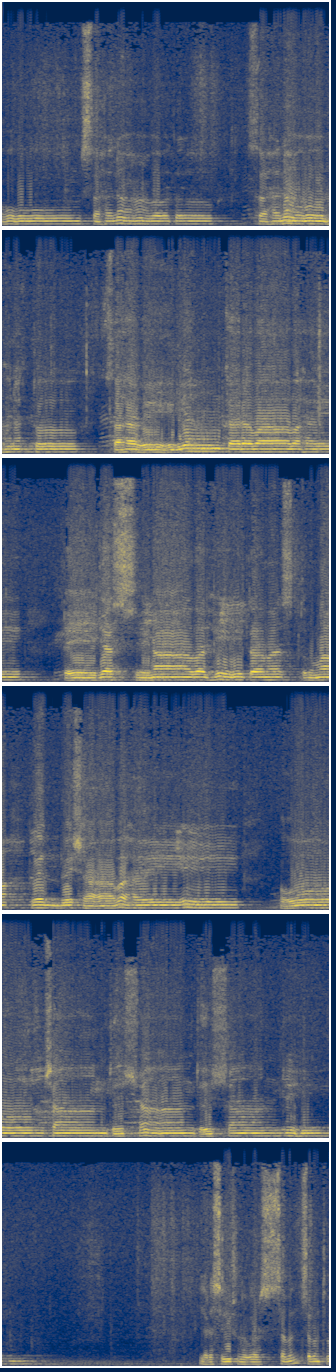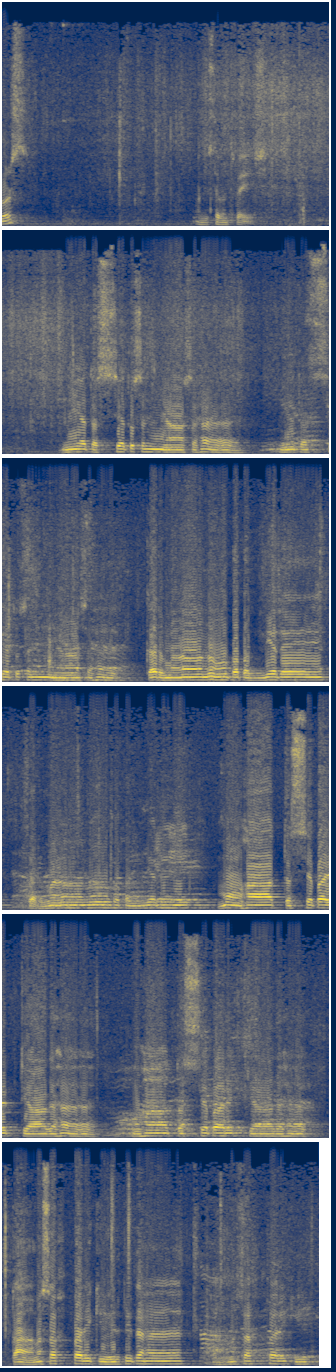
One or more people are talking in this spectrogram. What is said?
ॐ सहनावतु सहनौ भुनक्तु सह वीर्यं करवावहै। तेजस्विनावधीतमस्तु मा विद्विषावहै। ॐ शान्ति शान्ति शान्तिः। Let us read from the verse 7, seventh verse on the seventh page. नियतस्य तु सन्न्यासः। नियतस्य तु सन्न्यासः। कर्मणो नोपपद्यते कर्मणो नोपपद्यते मोहात् तस्य परित्यागः। मोहात् तस्य परित्यागः। तामसः परिकीर्तितः। तामसः परिकीर्तितः।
